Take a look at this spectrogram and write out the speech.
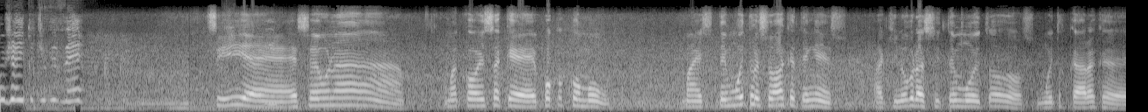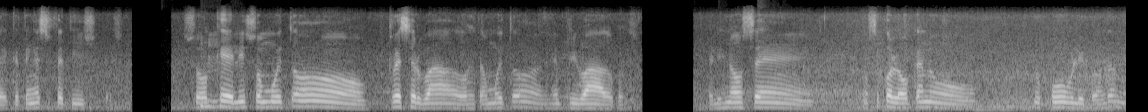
um jeito de viver. Sim, é, essa é uma, uma coisa que é pouco comum. Mas tem muitas pessoas que têm isso. Aqui no Brasil tem muitos, muitos caras que, que têm esse fetiche. Só uhum. que eles são muito reservados, estão muito em privado. Pues. Eles não se, não se colocam no, no público. Entende?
